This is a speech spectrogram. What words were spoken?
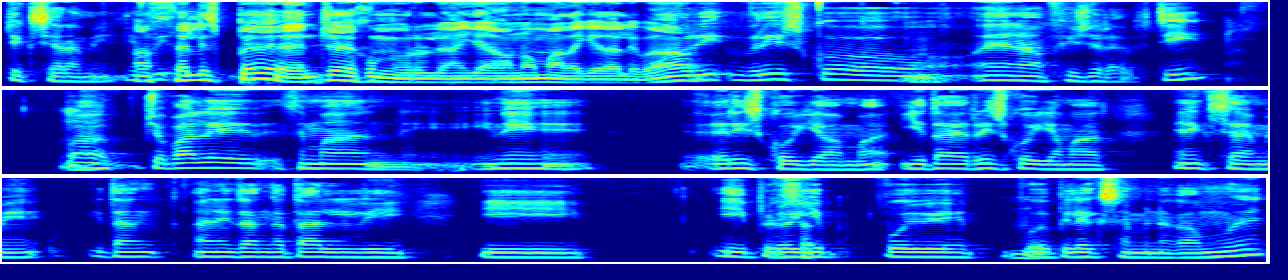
δεν ξέραμε. Αν θέλεις πέ, δεν έχουμε πρόβλημα για ονόματα και τα λοιπά. Βρι- Βρίσκω έναν φυσιοθεραπευτή Πα- και πάλι θέμα είναι ρίσκο για μας. Ήταν ρίσκο για μας. Δεν ξέραμε ήταν, αν ήταν κατάλληλη η, η επιλογή που, που επιλέξαμε να κάνουμε.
